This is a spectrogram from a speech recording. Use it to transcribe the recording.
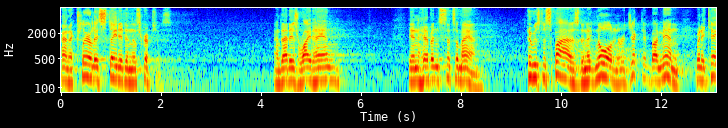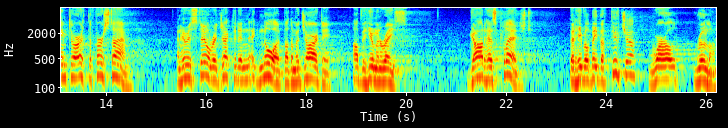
and are clearly stated in the scriptures. And at his right hand in heaven sits a man who was despised and ignored and rejected by men when he came to earth the first time, and who is still rejected and ignored by the majority of the human race. God has pledged that he will be the future world ruler.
